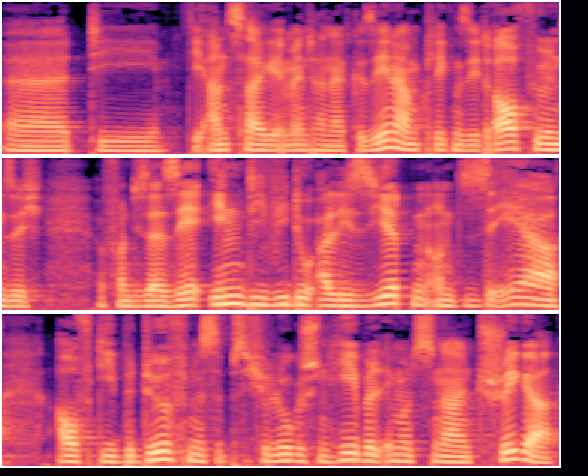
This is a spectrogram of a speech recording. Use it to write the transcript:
äh, die, die Anzeige im Internet gesehen haben, klicken sie drauf, fühlen sich von dieser sehr individualisierten und sehr auf die Bedürfnisse, psychologischen Hebel, emotionalen Trigger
